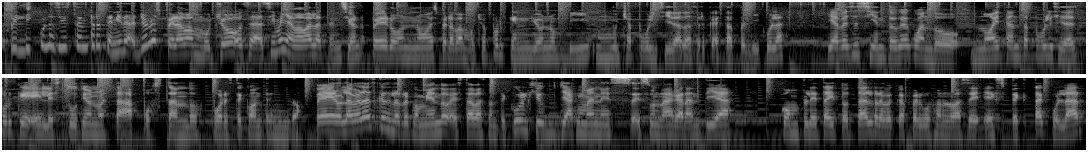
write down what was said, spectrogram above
la película sí está entretenida. Yo no esperaba mucho, o sea, sí me llamaba la atención, pero no esperaba mucho porque yo no vi mucha publicidad acerca de esta película y a veces siento que cuando no hay tanta publicidad es porque el estudio no está apostando por este contenido. Pero la verdad es que se lo recomiendo, está bastante cool. Hugh Jackman es, es una garantía completa y total. Rebecca Ferguson lo hace espectacular.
